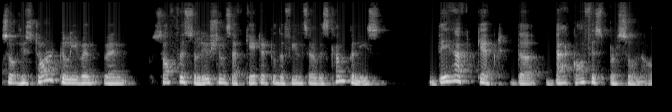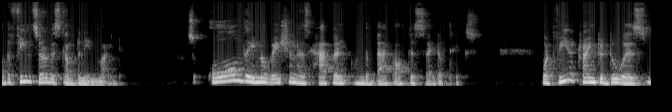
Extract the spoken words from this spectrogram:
So historically when when software solutions have catered to the field service companies they have kept the back office persona or the field service company in mind. So all the innovation has happened on the back office side of things. What we are trying to do is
